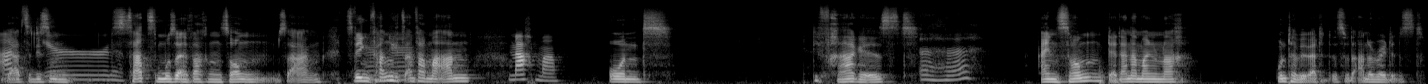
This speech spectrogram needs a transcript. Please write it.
ja, zu diesem scared. Satz muss er einfach einen Song sagen. Deswegen fange ich Mhm. jetzt einfach mal an Mach mal. und die Frage ist, Aha. ein Song, der deiner Meinung nach unterbewertet ist oder underrated ist.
